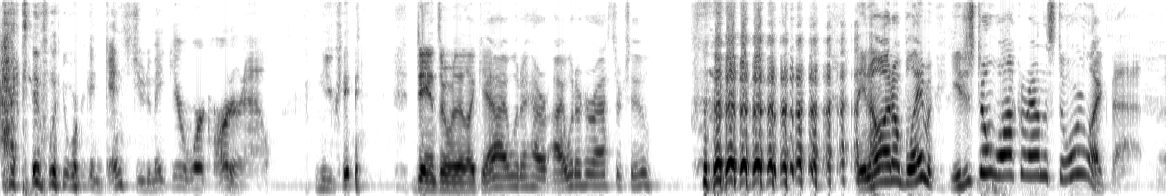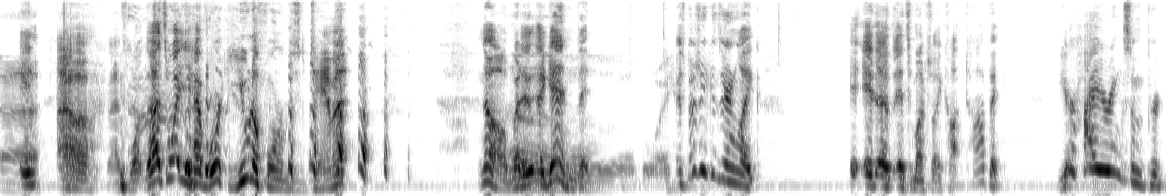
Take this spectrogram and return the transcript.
actively work against you to make your work harder now. You can, Dan's over there like, yeah, I would have, har- I would have harassed her too. You know, I don't blame him. You just don't walk around the store like that. Uh, In, uh, that's what that's why you have work uniforms. Damn it. No, but it, again, they, oh boy. especially considering like it, it, it's much like hot topic you're hiring some per-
